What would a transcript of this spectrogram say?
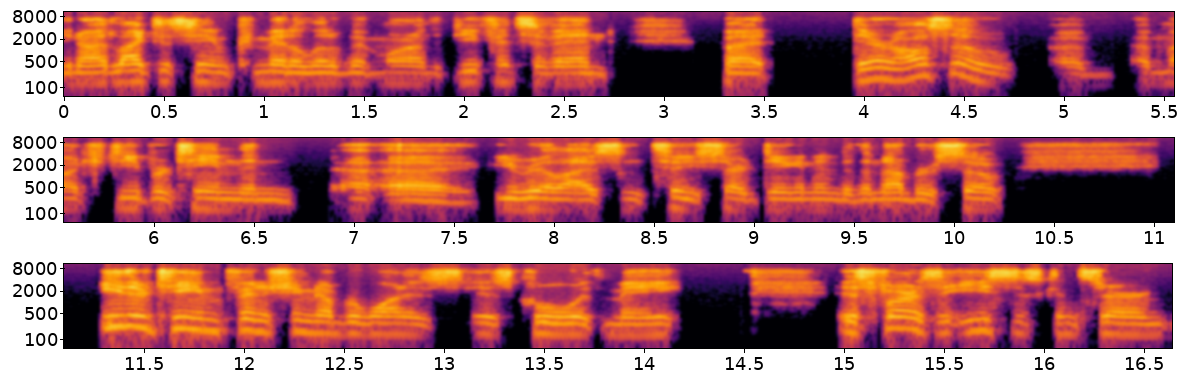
You know, I'd like to see him commit a little bit more on the defensive end, but they're also a, a much deeper team than uh, uh, you realize until you start digging into the numbers. So either team finishing number one is is cool with me as far as the East is concerned,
